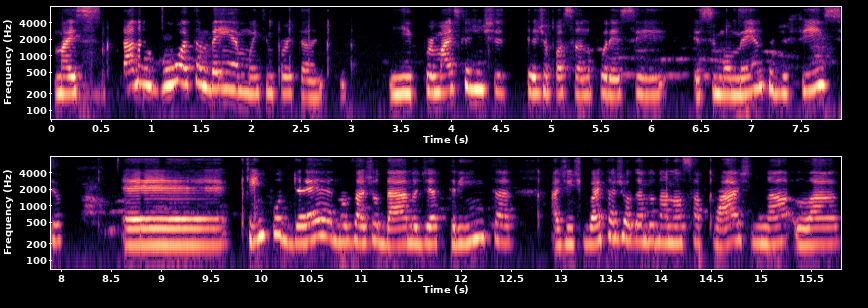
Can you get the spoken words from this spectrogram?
Mas estar na rua também é muito importante. E por mais que a gente esteja passando por esse, esse momento difícil, é, quem puder nos ajudar no dia 30, a gente vai estar jogando na nossa página, lá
